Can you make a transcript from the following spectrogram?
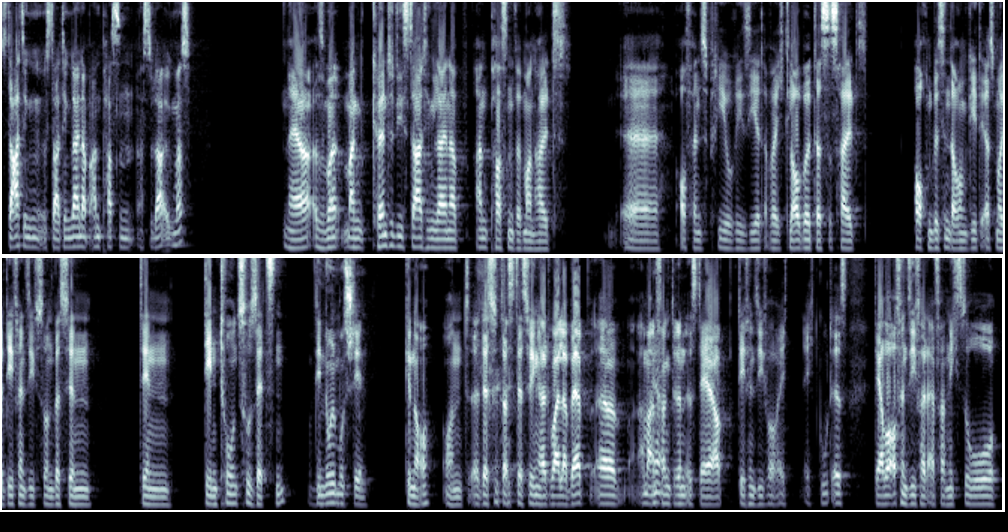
Starting, Starting Lineup anpassen? Hast du da irgendwas? Naja, also man, man könnte die Starting Lineup anpassen, wenn man halt äh, Offense priorisiert, aber ich glaube, dass es halt auch ein bisschen darum geht, erstmal defensiv so ein bisschen den, den Ton zu setzen. Die Null muss stehen. Genau. Und äh, das, das deswegen halt Weiler Babb äh, am Anfang ja. drin ist, der ja defensiv auch echt, echt gut ist, der aber offensiv halt einfach nicht so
